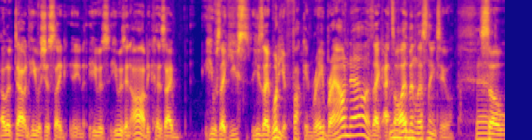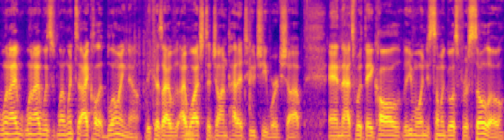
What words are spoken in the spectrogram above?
I, I looked out and he was just like, you know, he was he was in awe because I. He was like, "You." He's like, "What are you fucking Ray Brown now?" I was like, "That's all I've been mm-hmm. listening to." So when I when I was when I went to I call it blowing now because I I mm-hmm. watched a John Patitucci workshop, and that's what they call even when someone goes for a solo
